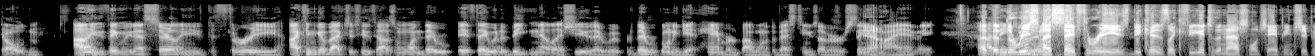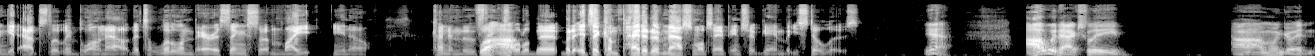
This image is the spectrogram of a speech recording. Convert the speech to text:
Golden. I don't even think we necessarily need the three. I can go back to 2001. They were, if they would have beaten LSU, they were they were going to get hammered by one of the best teams I've ever seen Yeah. in Miami. Uh, the the reason would- I say three is because, like, if you get to the national championship and get absolutely blown out, that's a little embarrassing. So it might, you know, kind of move Well, things I- a little bit. But it's a competitive national championship game, but you still lose. Yeah, I would actually. I- I'm going to go ahead and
